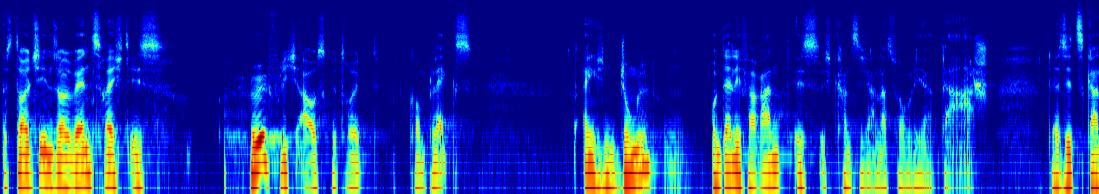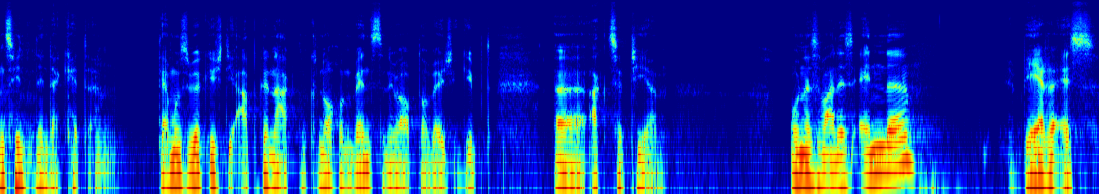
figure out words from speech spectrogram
Das deutsche Insolvenzrecht ist höflich ausgedrückt komplex. Das ist eigentlich ein Dschungel. Und der Lieferant ist, ich kann es nicht anders formulieren, der Arsch. Der sitzt ganz hinten in der Kette. Der muss wirklich die abgenagten Knochen, wenn es denn überhaupt noch welche gibt, äh, akzeptieren. Und es war das Ende, wäre es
